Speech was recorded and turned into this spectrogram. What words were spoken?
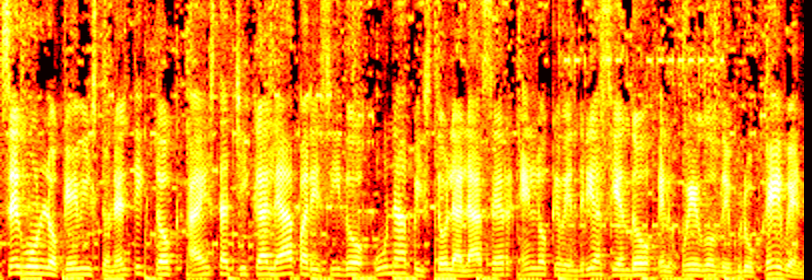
Según lo que he visto en el TikTok, a esta chica le ha aparecido una pistola láser en lo que vendría siendo el juego de Brookhaven.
